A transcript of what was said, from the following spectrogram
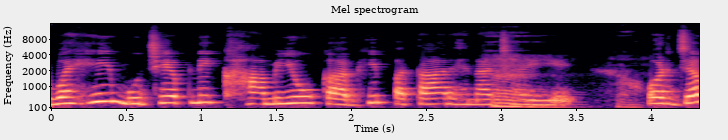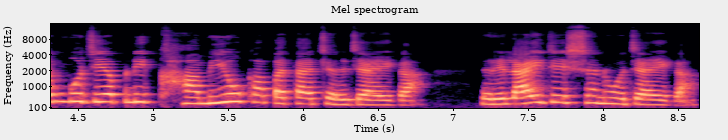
वहीं मुझे अपनी खामियों का भी पता रहना चाहिए। हम्म, और जब मुझे अपनी खामियों का पता चल जाएगा रियलाइजेशन हो जाएगा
